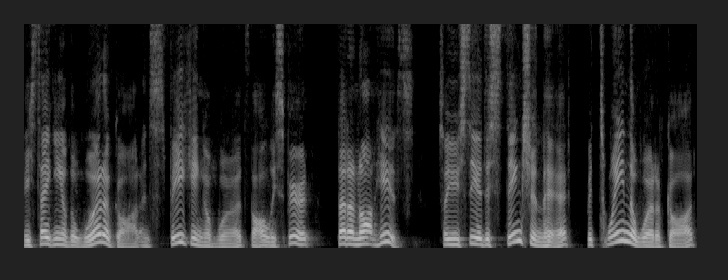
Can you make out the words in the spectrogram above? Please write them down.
He's taking of the word of God and speaking of words, the Holy Spirit, that are not his. So you see a distinction there between the word of God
